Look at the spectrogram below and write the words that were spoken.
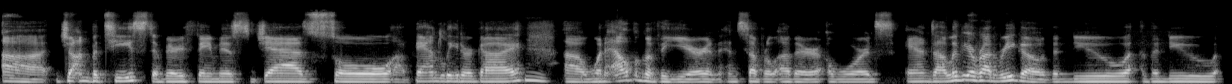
Uh, Jon Batiste, a very famous jazz soul uh, band leader guy, mm. won Album of the Year and, and several other awards. And Olivia Rodrigo, the new the new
